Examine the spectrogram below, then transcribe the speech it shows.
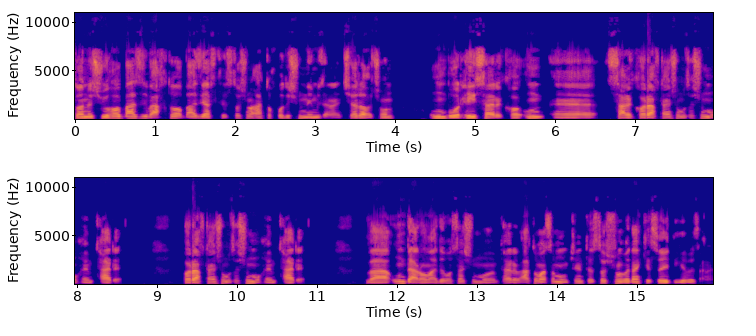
دانشجوها بعضی وقتها بعضی از تستاشون حتی خودشون نمی‌زنن. چرا؟ چون اون برهه سر کار اون سر کار رفتنشون واسهشون مهمتره. کار رفتنشون واسهشون مهمتره. و اون درآمده واسهشون مهمتره. و حتی مثلا ممکن تستاشون رو بدن کسای دیگه بزنن.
